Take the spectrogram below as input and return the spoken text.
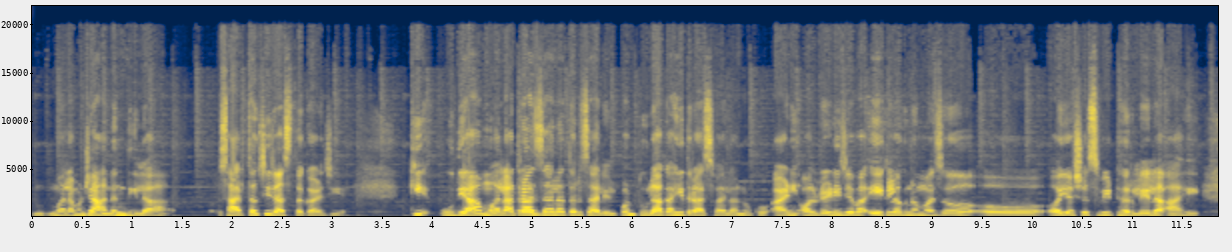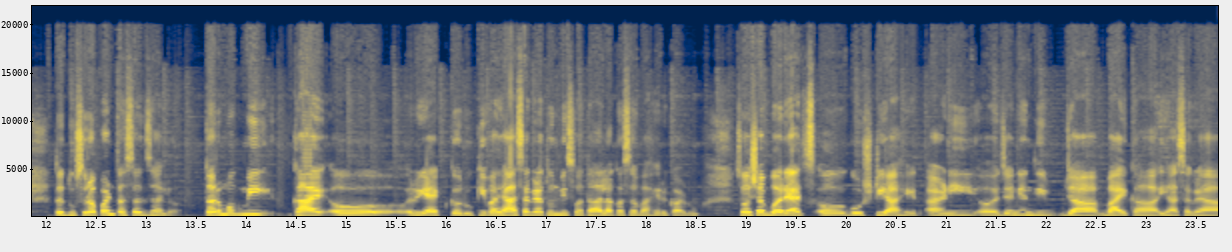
मला म्हणजे आनंदीला सार्थकची जास्त काळजी आहे. की उद्या मला त्रास झाला तर चालेल पण तुला काही त्रास व्हायला नको. आणि ऑलरेडी जेव्हा एक लग्न माझं अयशस्वी ठरलेलं आहे तर दुसरं पण तसंच झालं. तर मग मी काय रिॲक्ट करू किंवा ह्या सगळ्यातून मी स्वतःला कसं बाहेर काढू? सो अशा बऱ्याच गोष्टी आहेत आणि जेन्युनली ज्या बायका ह्या सगळ्या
